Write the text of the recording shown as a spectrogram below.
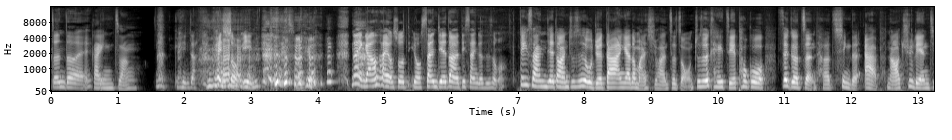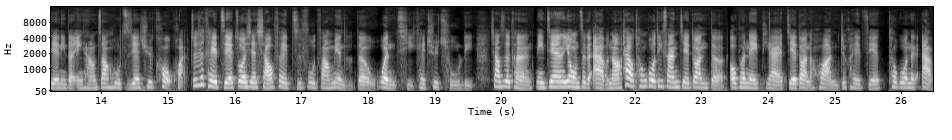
真的哎，盖印章。跟你讲，可以手印。那你刚刚还有说有三阶段的，第三个是什么？第三阶段就是我觉得大家应该都蛮喜欢这种，就是可以直接透过这个整合性的 App，然后去连接你的银行账户，直接去扣款，就是可以直接做一些消费支付方面的问题，可以去处理。像是可能你今天用这个 App，然后它有通过第三阶段的 Open API 阶段的话，你就可以直接透过那个 App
